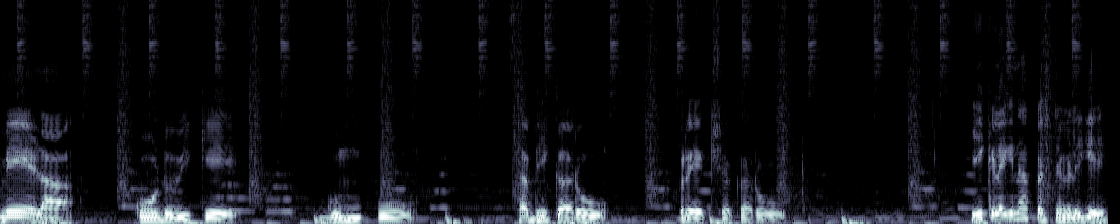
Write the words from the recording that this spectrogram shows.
ಮೇಳ ಕೂಡುವಿಕೆ ಗುಂಪು ಸಭಿಕರು ಪ್ರೇಕ್ಷಕರು. ಈ ಕೆಳಗಿನ ಪ್ರಶ್ನೆಗಳಿಗೆ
